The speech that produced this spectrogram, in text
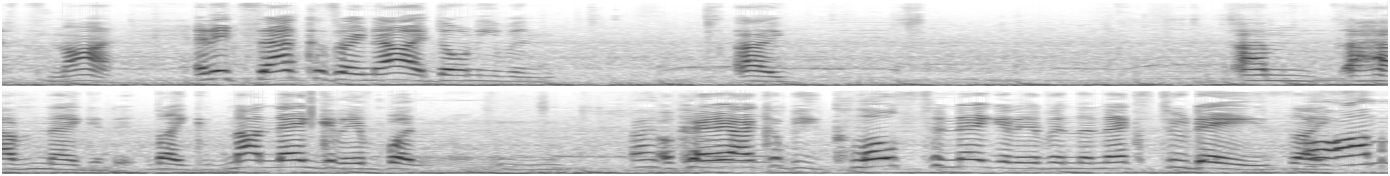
it's not. And it's sad because right now I don't even, I, I'm, I have negative, like, not negative, but. I Okay, I could be close to negative in the next two days. Like, oh, I'm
